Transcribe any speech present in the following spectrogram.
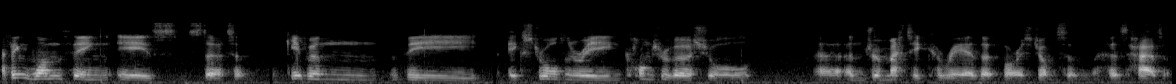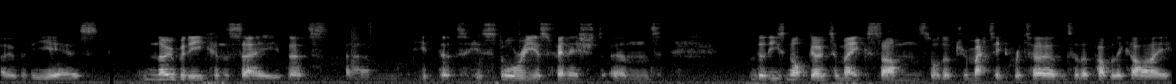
I think one thing is certain, given the extraordinary and controversial uh, and dramatic career that Boris Johnson has had over the years, nobody can say that um, that his story is finished and that he's not going to make some sort of dramatic return to the public eye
